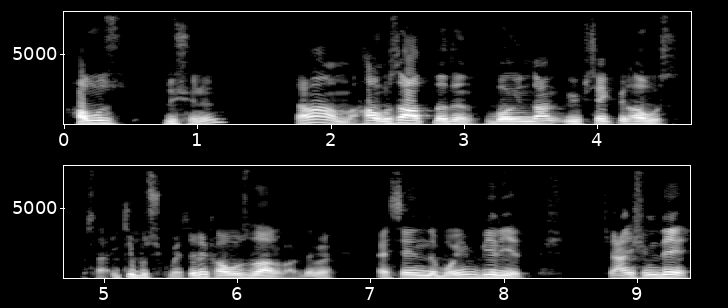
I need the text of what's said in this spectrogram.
Havuz düşünün. Tamam mı? Havuza atladın. Boyundan yüksek bir havuz. Mesela iki buçuk metrelik havuzlar var değil mi? E senin de boyun 1.70. Yani şimdi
